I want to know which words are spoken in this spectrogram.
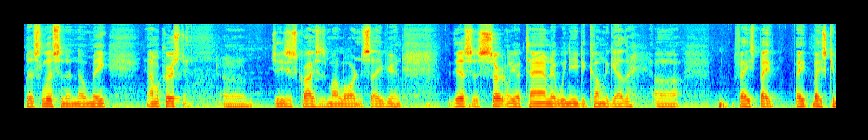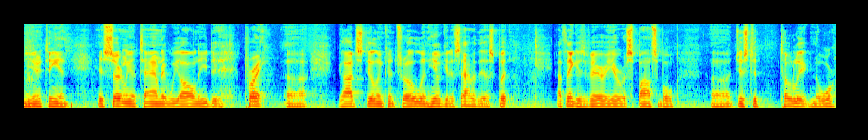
that's listening know me. I'm a Christian. Uh, Jesus Christ is my Lord and Savior, and this is certainly a time that we need to come together, uh, faith-based, faith-based community, and it's certainly a time that we all need to pray. Uh, God's still in control, and He'll get us out of this. But I think it's very irresponsible uh, just to totally ignore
